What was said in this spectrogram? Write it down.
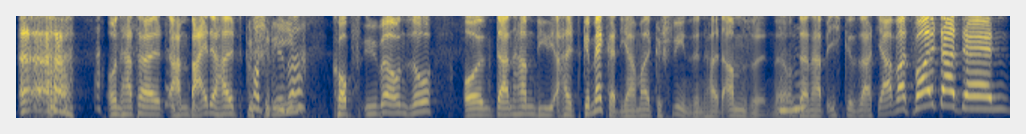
äh, und hat halt, haben beide halt geschrien. Kopf über und so. Und dann haben die halt gemeckert, die haben halt geschrien, sind halt Amseln. Ne? Und dann habe ich gesagt, ja, was wollt ihr denn?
